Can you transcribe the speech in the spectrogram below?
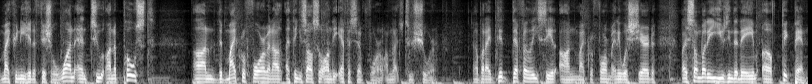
Micronesian official one and two on a post on the micro forum, and I think it's also on the FSM forum. I'm not too sure. Uh, but I did definitely see it on micro forum, and it was shared by somebody using the name of Pigpen.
